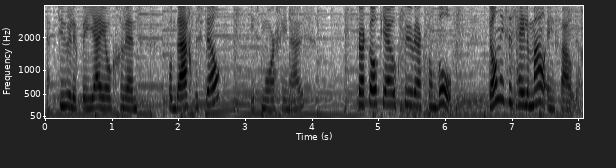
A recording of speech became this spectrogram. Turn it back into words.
Natuurlijk ben jij ook gewend, vandaag besteld, is morgen in huis. Verkoop jij ook vuurwerk van Wolf? Dan is het helemaal eenvoudig,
